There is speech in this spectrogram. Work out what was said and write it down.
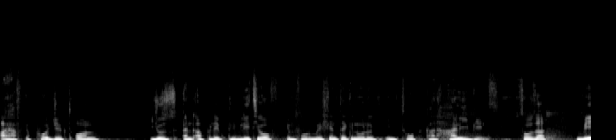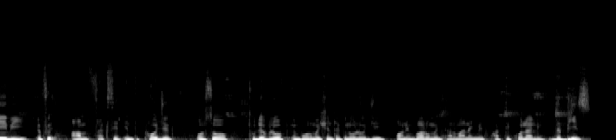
I have a project on use and applicability of information technology in tropical honeybees so that maybe if I'm um, succeed in the project also to develop information technology on environmental management, particularly the bees.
